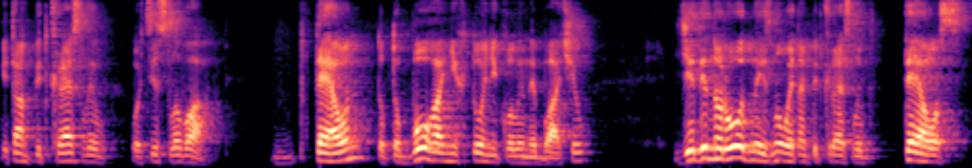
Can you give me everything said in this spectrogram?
і там підкреслив оці слова. Теон, тобто Бога ніхто ніколи не бачив. Єдинородний, знову я там підкреслив, Теос.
